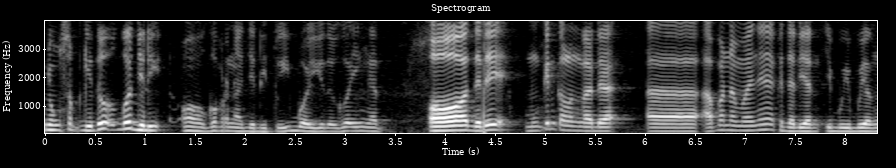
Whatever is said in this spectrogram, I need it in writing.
nyungsep gitu gue jadi oh gue pernah jadi tui boy gitu. Gue inget Oh jadi mungkin kalau nggak ada eh, apa namanya kejadian ibu-ibu yang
